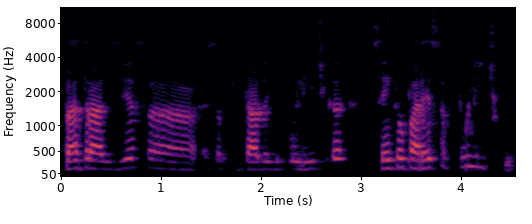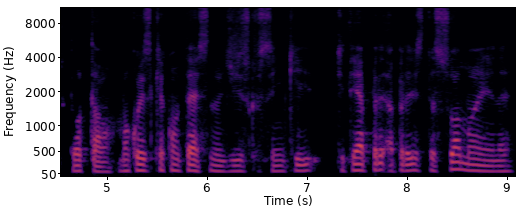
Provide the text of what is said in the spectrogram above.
para trazer essa, essa pitada de política sem que eu pareça político. Total. Uma coisa que acontece no disco, assim, que, que tem a, pre a presença da sua mãe, né?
